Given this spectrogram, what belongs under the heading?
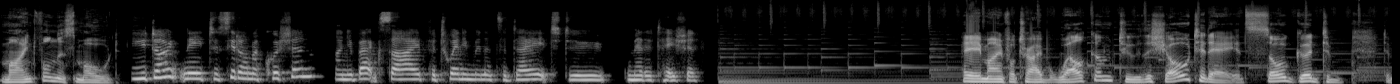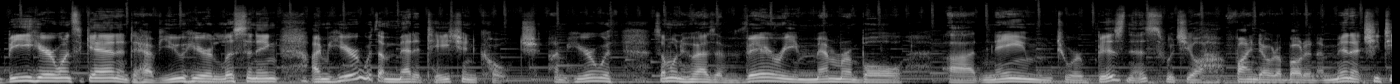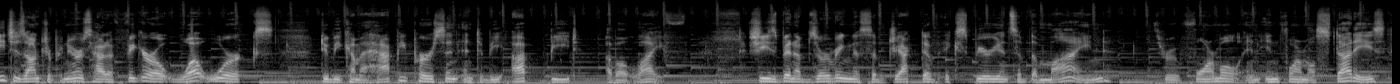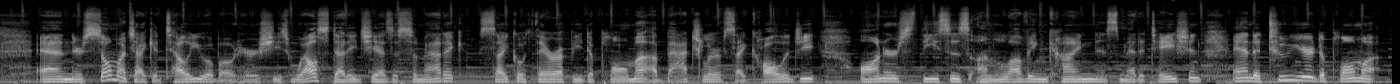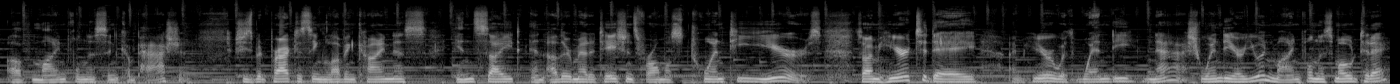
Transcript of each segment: mindfulness mode? You don't need to sit on a cushion on your backside for 20 minutes a day to do meditation. Hey, Mindful Tribe, welcome to the show today. It's so good to, to be here once again and to have you here listening. I'm here with a meditation coach. I'm here with someone who has a very memorable uh, name to her business, which you'll find out about in a minute. She teaches entrepreneurs how to figure out what works to become a happy person and to be upbeat about life. She's been observing the subjective experience of the mind through formal and informal studies. And there's so much I could tell you about her. She's well studied. She has a somatic psychotherapy diploma, a Bachelor of Psychology, honors thesis on loving kindness meditation, and a two year diploma of mindfulness and compassion. She's been practicing loving kindness, insight, and other meditations for almost 20 years. So I'm here today. I'm here with Wendy Nash. Wendy, are you in mindfulness mode today?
